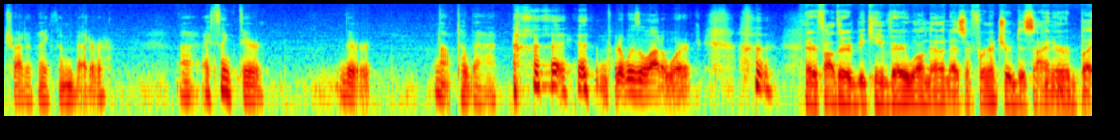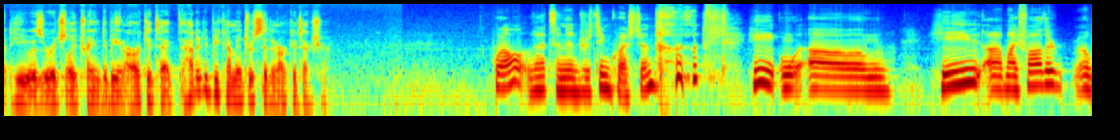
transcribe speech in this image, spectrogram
try to make them better. Uh, I think they're they're not too bad, but it was a lot of work. Your father became very well known as a furniture designer, but he was originally trained to be an architect. How did he become interested in architecture? Well, that's an interesting question. he, um, he, uh, my father uh,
